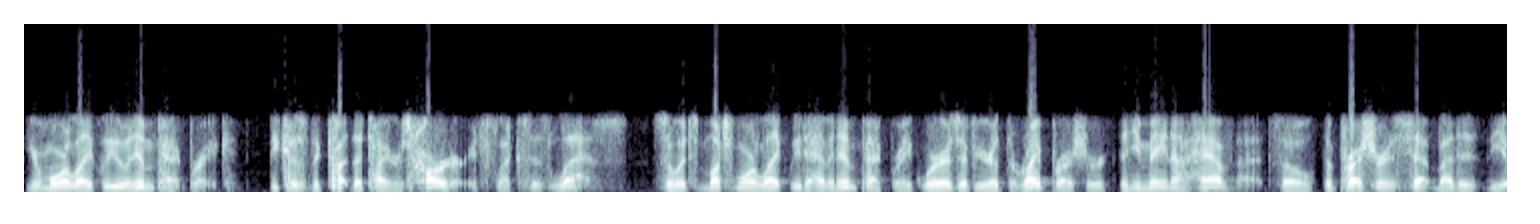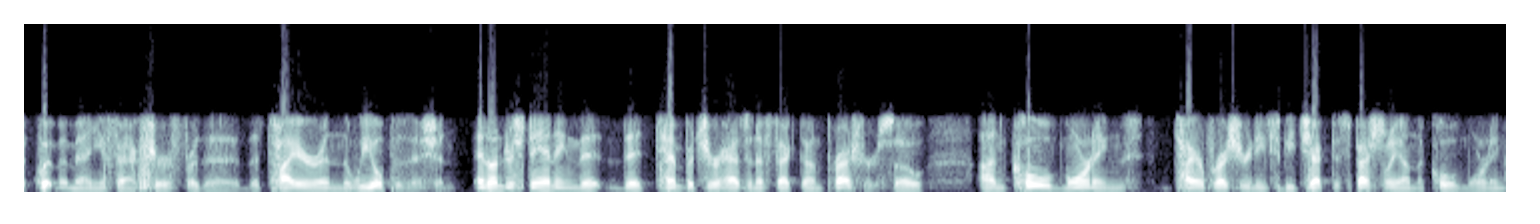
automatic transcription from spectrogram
you're more likely to an impact break because the cut the tire is harder. It flexes less. So it's much more likely to have an impact break. Whereas if you're at the right pressure, then you may not have that. So the pressure is set by the, the equipment manufacturer for the, the tire and the wheel position. And understanding that, that temperature has an effect on pressure. So on cold mornings, tire pressure needs to be checked, especially on the cold mornings,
